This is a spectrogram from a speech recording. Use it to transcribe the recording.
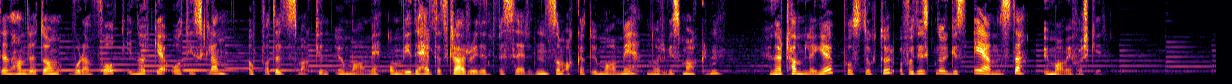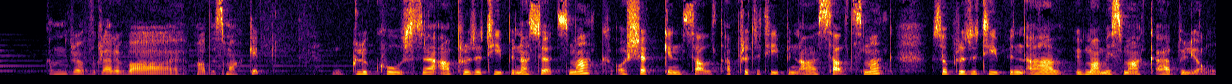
Den handlet om hvordan folk i Norge og Tyskland oppfattet smaken umami, om vi i det hele tatt klarer å identifisere den som akkurat umami når vi smaker den. Hun er tannlege, postdoktor og faktisk Norges eneste umami-forsker. Kan du prøve å forklare hva, hva det smaker? Glukose av prototypen av søtsmak og kjøkkensalt av prototypen av saltsmak. Så prototypen av umamismak er buljong.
